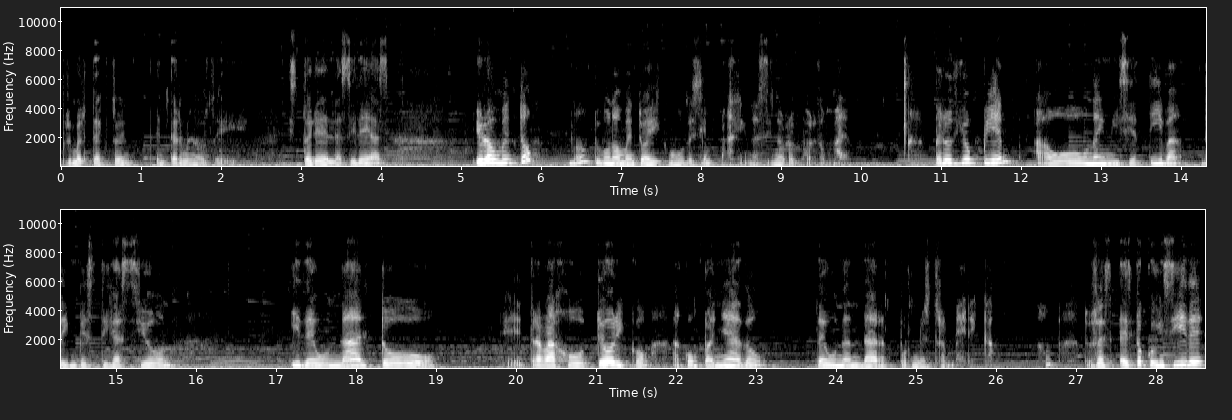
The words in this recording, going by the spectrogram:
primer texto en, términos de historia de las ideas, y lo aumentó, ¿no? Tuvo un aumento ahí como de 100 páginas, si no recuerdo mal. Pero dio pie a una iniciativa de investigación y de un alto eh, trabajo teórico acompañado de un andar por nuestra América. Entonces, esto coincide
